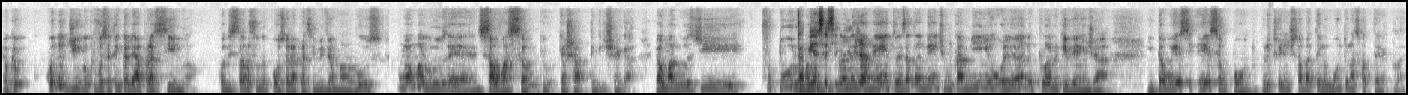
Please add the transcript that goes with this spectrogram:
é o que eu, quando eu digo que você tem que olhar para cima, quando está no fundo do poço, olhar para cima e ver uma luz, não é uma luz é, de salvação que, que a chapa tem que enxergar. É uma luz de futuro, caminho um de planejamento, exatamente, um caminho olhando para o ano que vem já. Então, esse, esse é o ponto. Por isso que a gente está batendo muito nessa tecla.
